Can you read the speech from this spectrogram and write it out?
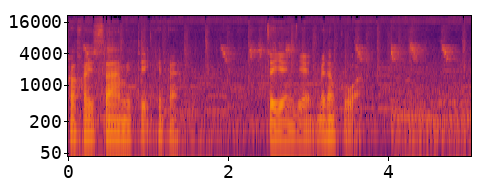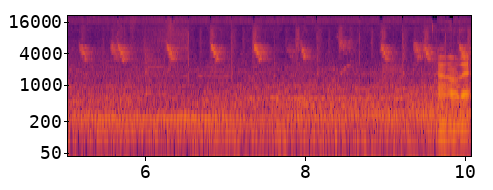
ค่อยๆสร้างมิติขึ้นไปจะเย็นๆ ไม่ต้องกลัว เอาละ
